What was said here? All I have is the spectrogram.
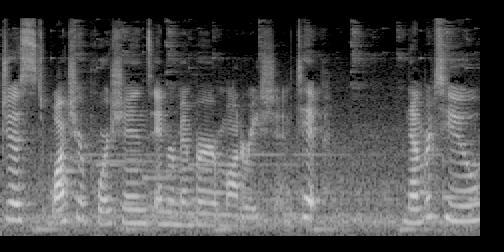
just watch your portions and remember moderation. Tip number two,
